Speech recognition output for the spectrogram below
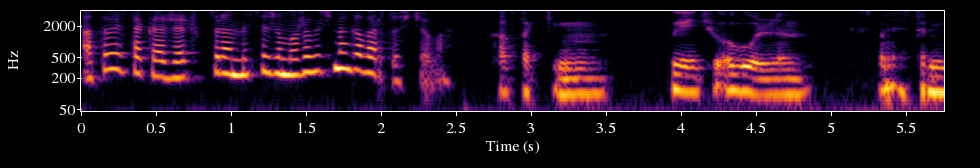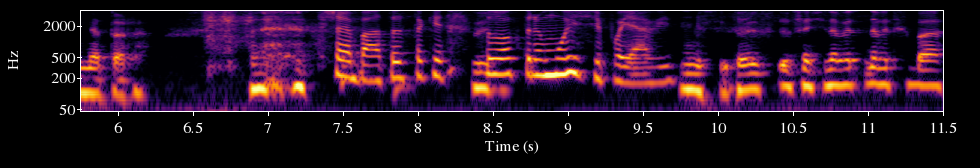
A to jest taka rzecz, która myślę, że może być mega wartościowa. a w takim ujęciu ogólnym wspomniałeś Terminatora. Trzeba, to jest takie słowo, które musi się pojawić. Musi, to jest, w sensie nawet, nawet chyba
